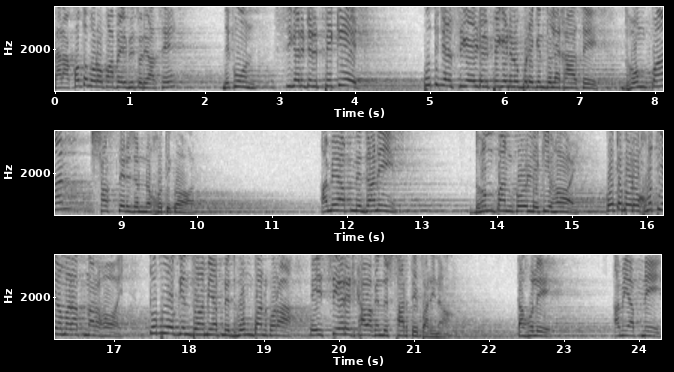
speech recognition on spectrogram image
তারা কত বড় পাপের ভিতরে আছে? দেখুন সিগারেটের প্যাকেট প্রতিটা সিগারেটের প্যাকেটের উপরে কিন্তু লেখা আছে, ধূমপান স্বাস্থ্যের জন্য ক্ষতিকর। আমি আপনি জানি, ধূমপান করলে কি হয়? কত বড় ক্ষতি আমার আপনার হয়। তবুও কিন্তু আমি আপনি ধূমপান করা, এই সিগারেট খাওয়া কিন্তু সারতে পারি না। তাহলে আমি আপনি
